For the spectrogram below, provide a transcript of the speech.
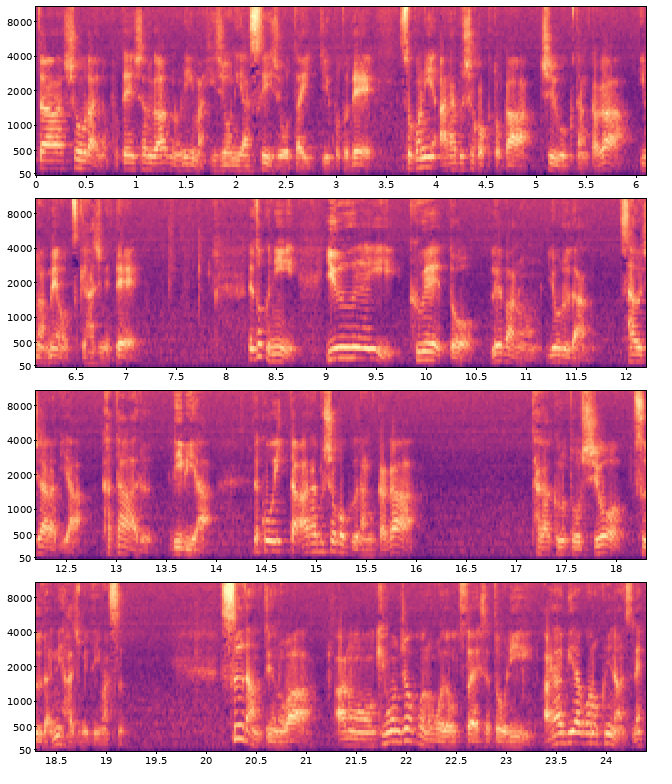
た将来のポテンシャルがあるのに今非常に安い状態っていうことでそこにアラブ諸国とか中国なんかが今目をつけ始めてで特に UAE クウェートレバノンヨルダンサウジアラビアカタールリビアでこういったアラブ諸国なんかが多額の投資をスーダンに始めています。スーダンというのはあの基本情報の方でお伝えした通りアラビア語の国なんですね。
